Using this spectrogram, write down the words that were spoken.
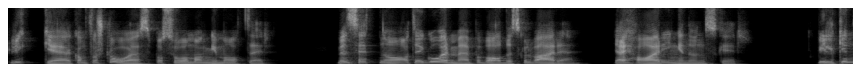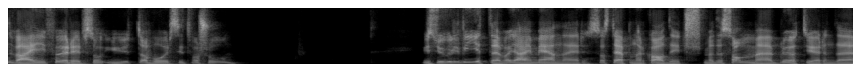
Lykke kan forståes på så mange måter, men sett nå at jeg går med på hva det skal være, jeg har ingen ønsker. Hvilken vei fører så ut av vår situasjon? Hvis du vil vite hva jeg mener, sa Stepan Arkadic med det samme bløtgjørende,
